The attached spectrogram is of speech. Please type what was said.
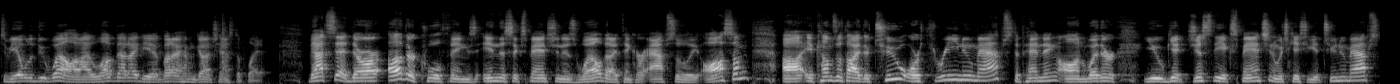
to be able to do well. And I love that idea, but I haven't got a chance to play it. That said, there are other cool things in this expansion as well that I think are absolutely awesome. Uh, it comes with either two or three new maps, depending on whether you get just the expansion, in which case you get two new maps,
